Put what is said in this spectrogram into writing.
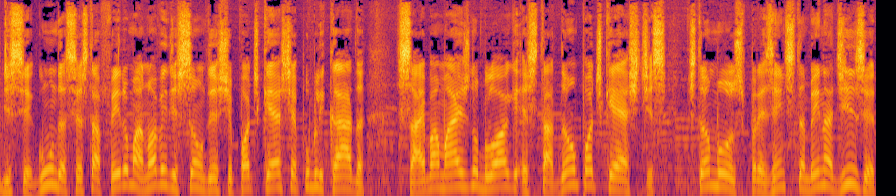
De segunda a sexta-feira, uma nova edição deste podcast é publicada. Saiba mais no blog Estadão Podcasts. Estamos presentes também na Deezer.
